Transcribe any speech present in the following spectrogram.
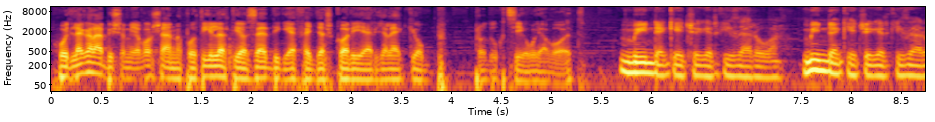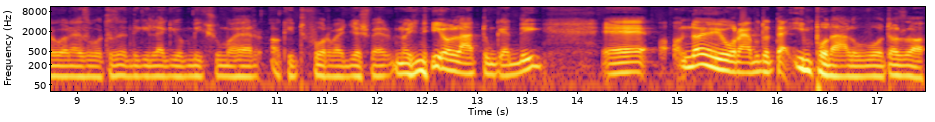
hogy legalábbis ami a vasárnapot illeti, az eddig F1-es karrierje legjobb produkciója volt? Minden kétséget kizáróan. Minden kétséget kizáróan ez volt az eddigi legjobb Mick Schumacher, akit Forma 1-es nagyon láttunk eddig. E, nagyon jó rámutatta, imponáló volt az a,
